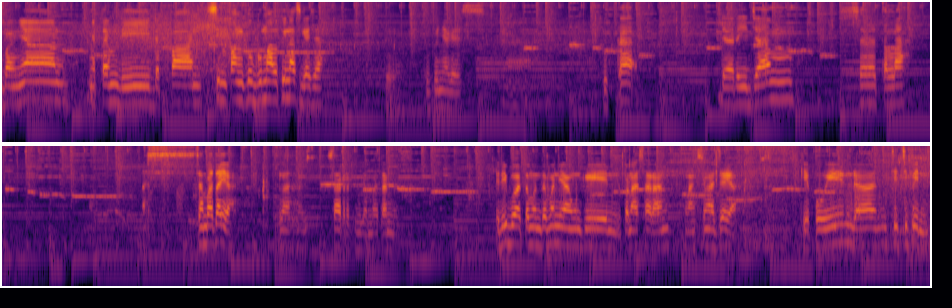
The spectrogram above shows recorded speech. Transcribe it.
abangnya ngetem di depan simpang Tugu Malpinas guys ya. Tuh tubuhnya guys. Nah, buka dari jam setelah jambatan ya? Setelah sar jambatan guys. Jadi buat teman-teman yang mungkin penasaran langsung aja ya. Kepoin dan cicipin.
